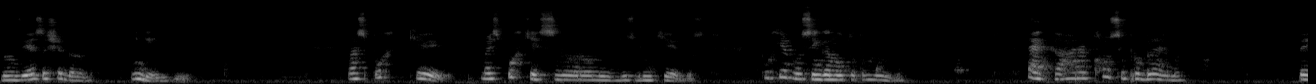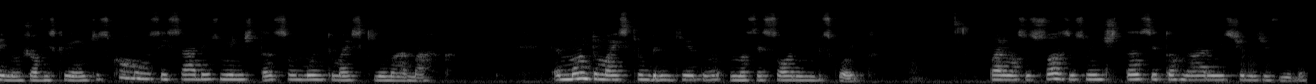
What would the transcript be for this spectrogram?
não vi essa chegando. Ninguém viu. Mas por que? Mas por que, senhor homem dos brinquedos? Por que você enganou todo mundo? É, cara, qual o seu problema? Bem, meus jovens clientes, como vocês sabem, os mini-titãs são muito mais que uma marca. É muito mais que um brinquedo, um acessório, um biscoito. Para nossos fãs, os mini-titãs se tornaram um estilo de vida.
